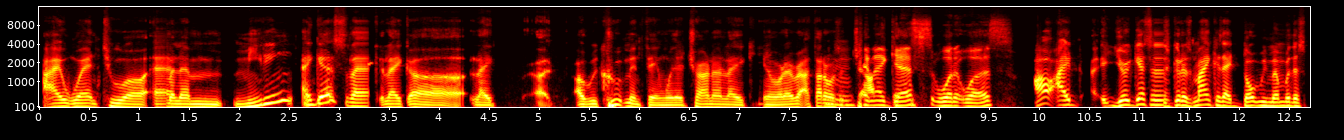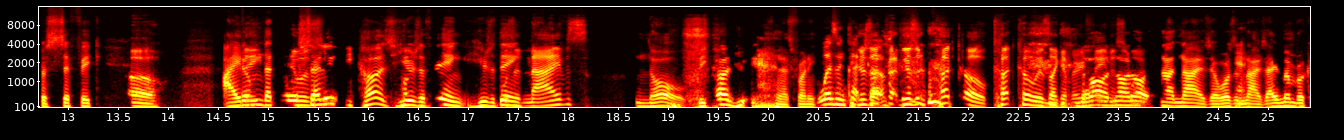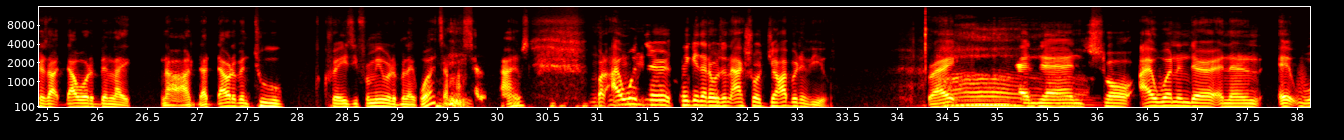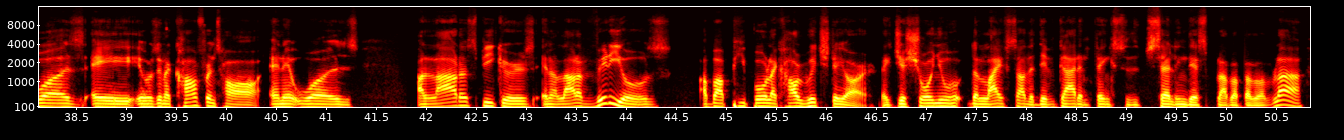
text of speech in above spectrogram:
I went to a MLM meeting, I guess, like like uh like a, a recruitment thing where they're trying to like you know whatever. I thought it was a Mhm. job. Can I guess what it was? Oh, I your guess is as good as mine because I don't remember the specific Oh, item They- that they were was- selling. Because here's the thing. Here's the was thing. it knives? No, because that's funny. Wasn't There's a, Cutco. there's a Cutco. Cutco is like a very No, famous no, no, one. not knives. It wasn't Yeah. knives. I remember because that would have been like, nah, that, that would have been too crazy for me. Would have been like, what? I'm not selling knives. But I went there thinking that it was an actual job interview, right? Oh. and then Oh. so I went in there, and then it was a it was in a conference hall, and it was a lot of speakers and a lot of videos about people like how rich they are, like just showing you the lifestyle that they've gotten thanks to selling this, blah blah blah blah blah.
